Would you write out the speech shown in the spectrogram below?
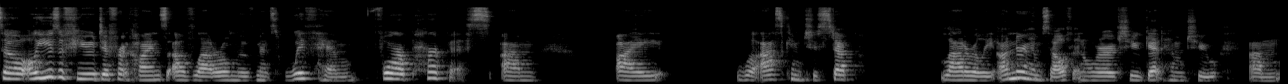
So I'll use a few different kinds of lateral movements with him for a purpose. Um, I will ask him to step laterally under himself in order to get him to um,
